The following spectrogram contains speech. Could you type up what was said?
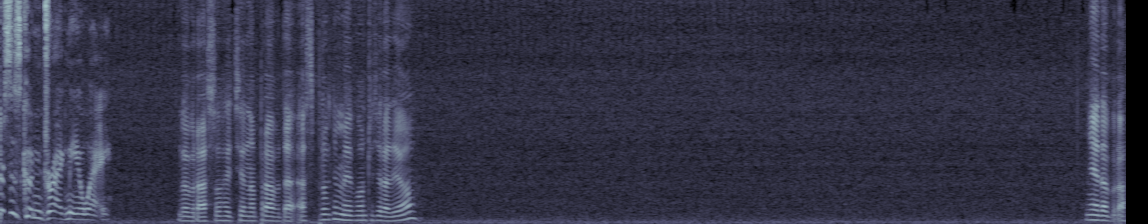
sources couldn't drag me away. Dobra, słuchajcie, naprawdę. A sprawdzimy włączyć radio? Nie, dobra.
